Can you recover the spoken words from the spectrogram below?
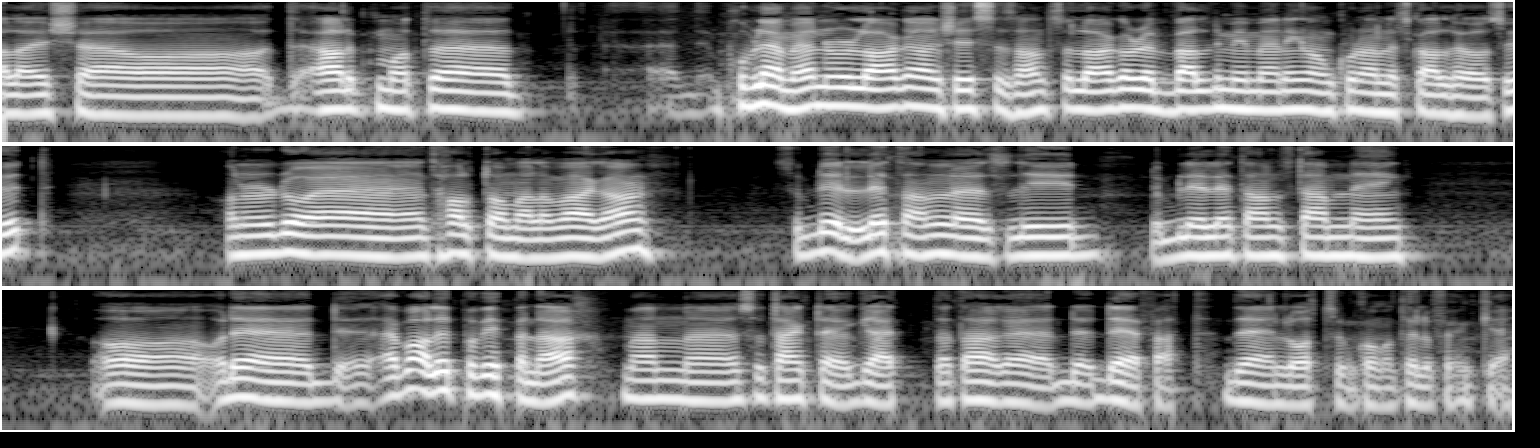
eller ikke. Og jeg hadde på en måte Problemet er når du lager en skisse, sant, så lager du veldig mye meninger om hvordan det skal høres ut. Og når du da er et halvt år mellom hver gang, så blir det litt annerledes lyd. Det blir litt annen stemning. Og, og det, det, Jeg var litt på vippen der, men uh, så tenkte jeg greit, dette her er, det, det, er fett. Det er en låt som kommer til å funke.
